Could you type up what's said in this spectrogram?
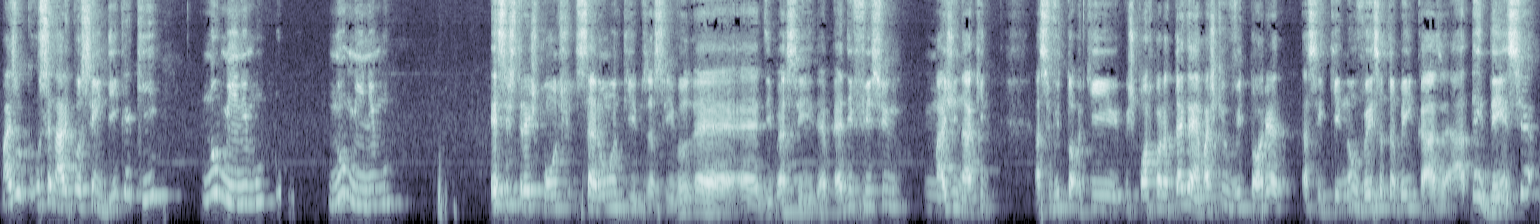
Mas o, o cenário que você indica é que, no mínimo, no mínimo, esses três pontos serão mantidos. Assim, é, é, assim, é, é difícil imaginar que, assim, que o esporte pode até ganhar, mas que o Vitória assim, que não vença também em casa. A tendência,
